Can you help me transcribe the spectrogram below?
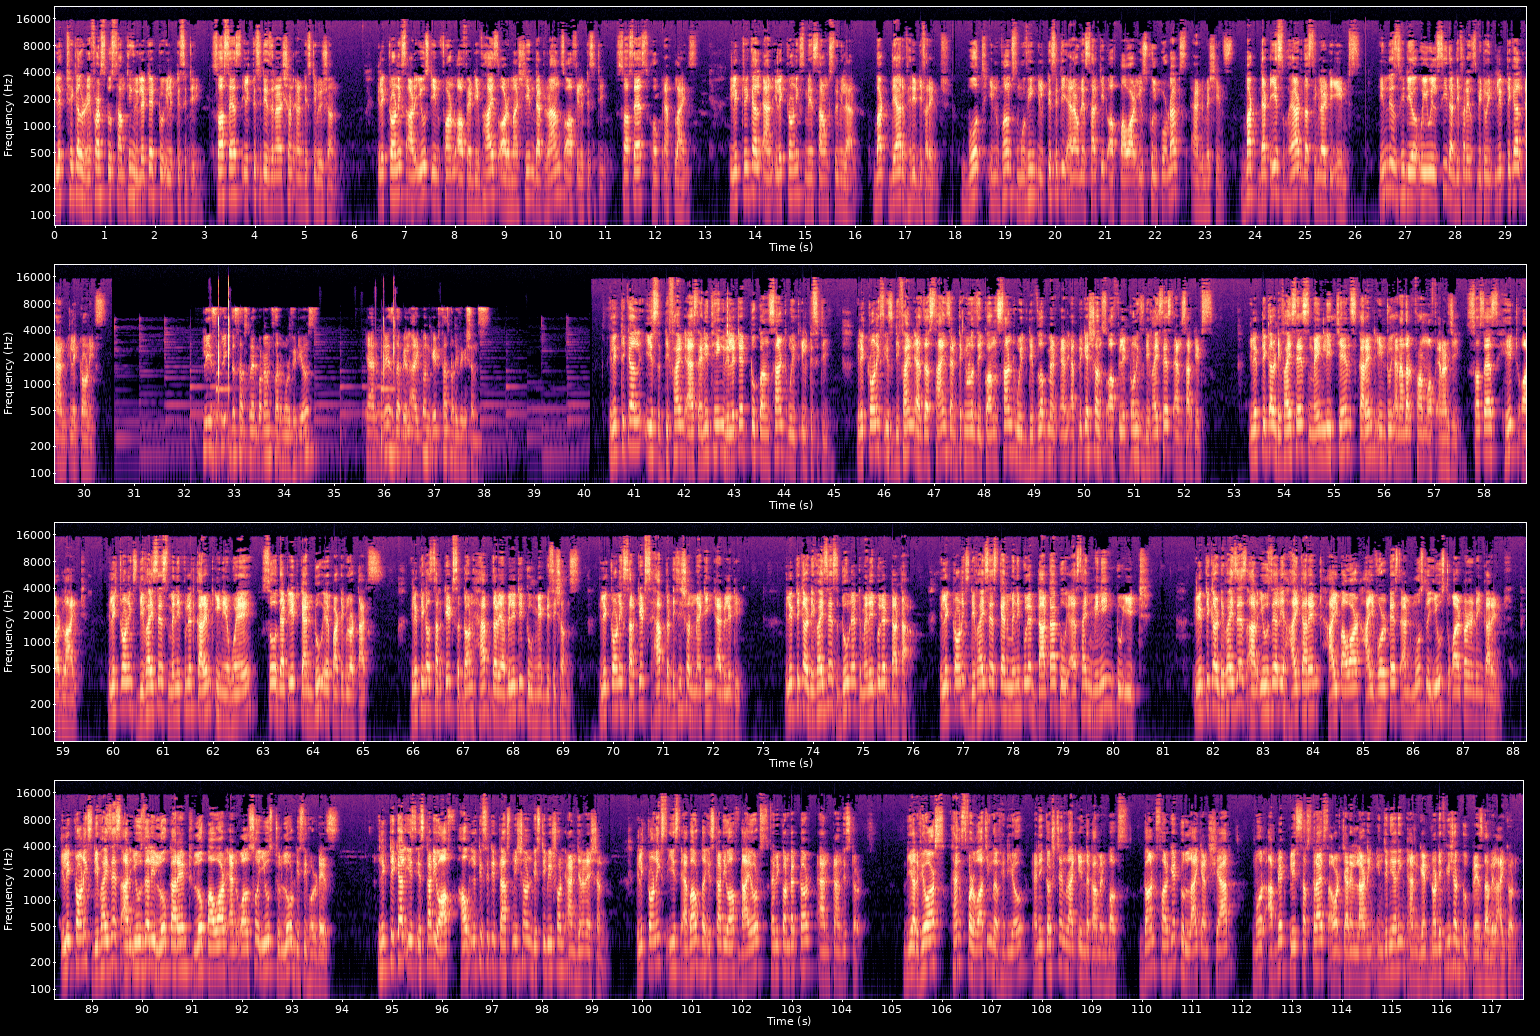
Electrical refers to something related to electricity, such as electricity generation and distribution. Electronics are used in form of a device or machine that runs off electricity, such as home appliance. Electrical and electronics may sound similar, but they are very different. Both involves moving electricity around a circuit of power useful products and machines. But that is where the similarity ends. In this video, we will see the difference between electrical and electronics. Please click the subscribe button for more videos and press the bell icon get fast notifications. Electrical is defined as anything related to concerned with electricity. Electronics is defined as the science and technology concerned with development and applications of electronics devices and circuits. Electrical devices mainly change current into another form of energy, such as heat or light. Electronics devices manipulate current in a way so that it can do a particular task. Electrical circuits don't have the ability to make decisions. Electronic circuits have the decision making ability. Electrical devices do not manipulate data. Electronics devices can manipulate data to assign meaning to it. Electrical devices are usually high current, high power, high voltage and mostly used to alternating current. Electronics devices are usually low current, low power and also used to low DC voltage. Electrical is a study of how electricity transmission, distribution and generation. Electronics is about the study of diodes, semiconductor and transistor. Dear viewers, thanks for watching the video. Any question write in the comment box. Don't forget to like and share. More update please subscribe our channel Learning Engineering and get notification to press the bell icon.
